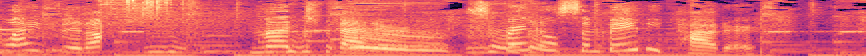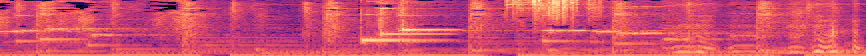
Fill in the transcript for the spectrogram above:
Wipe it off. Much better. Sprinkle some baby powder. Great!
